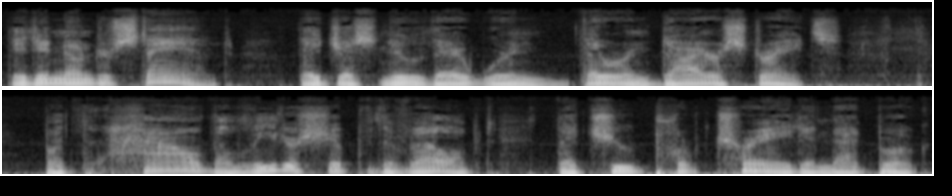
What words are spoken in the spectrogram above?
They didn't understand. They just knew they were in they were in dire straits. But how the leadership developed that you portrayed in that book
